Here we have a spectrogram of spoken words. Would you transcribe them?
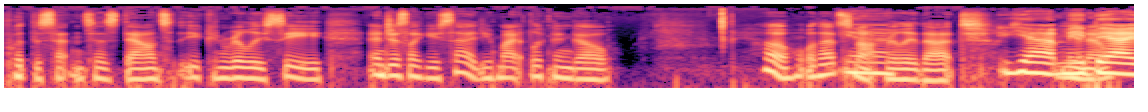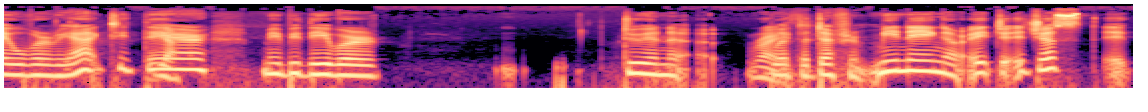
put the sentences down so that you can really see. And just like you said, you might look and go, "Oh, well, that's not really that." Yeah, you maybe know. I overreacted Yeah. there. Maybe they were doing it Right. with a different meaning, or it it just it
